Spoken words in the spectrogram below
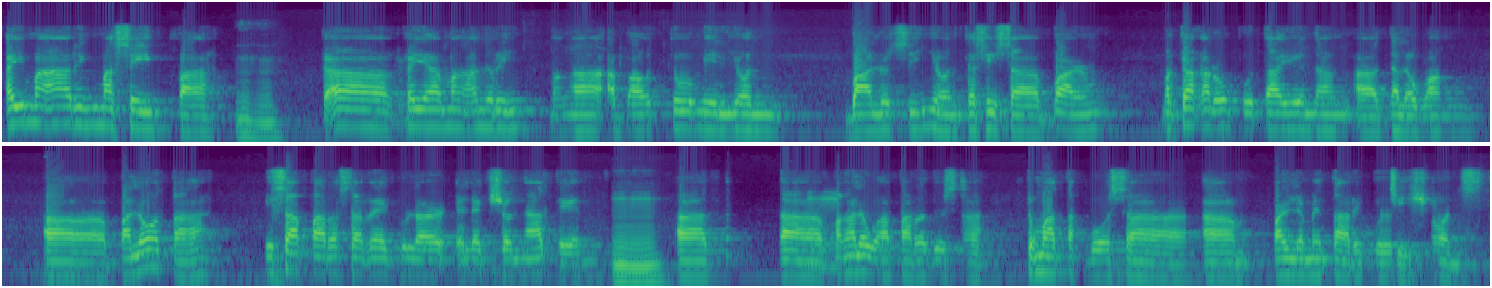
ay maaring masave pa. Ah, kaya mga ano rin, mga about 2 million ballots din yun. Kasi sa BARM, magkakaroon po tayo ng ah, dalawang ah, balota, isa para sa regular election natin. At ah, pangalawa para doon sa tumatakbo sa um, parliamentary positions.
